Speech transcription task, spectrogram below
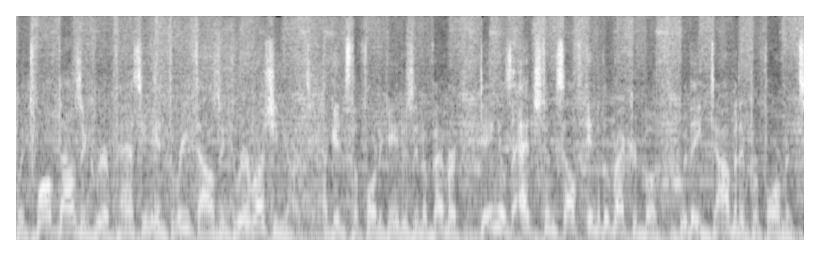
with 12,000 career passing and 3,000 career rushing yards. Against the Florida Gators in November, Daniels etched himself into the record book with a dominant performance.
